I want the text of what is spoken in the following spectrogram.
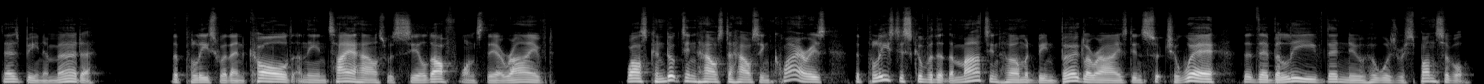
There's been a murder. The police were then called, and the entire house was sealed off once they arrived. Whilst conducting house to house inquiries, the police discovered that the Martin home had been burglarised in such a way that they believed they knew who was responsible.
